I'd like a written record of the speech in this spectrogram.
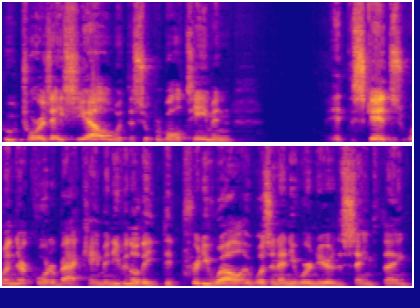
who tore his ACL with the Super Bowl team and hit the skids when their quarterback came in. Even though they did pretty well, it wasn't anywhere near the same thing.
